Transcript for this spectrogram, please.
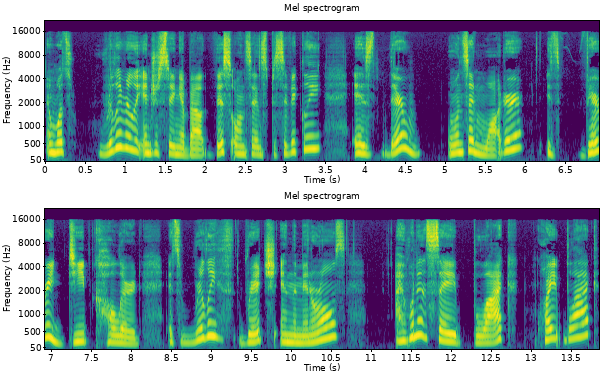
And what's really, really interesting about this onsen specifically is their onsen water is very deep colored. It's really rich in the minerals. I wouldn't say black, quite black,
